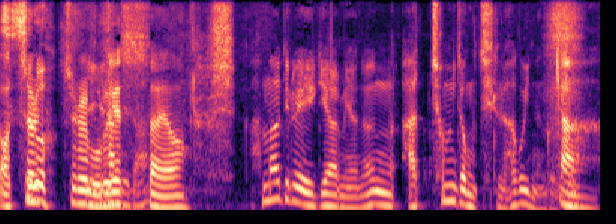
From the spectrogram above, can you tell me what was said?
어쩔 줄을 모르겠어요. 한마디로 얘기하면은 아첨 정치를 하고 있는 거죠. 아.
